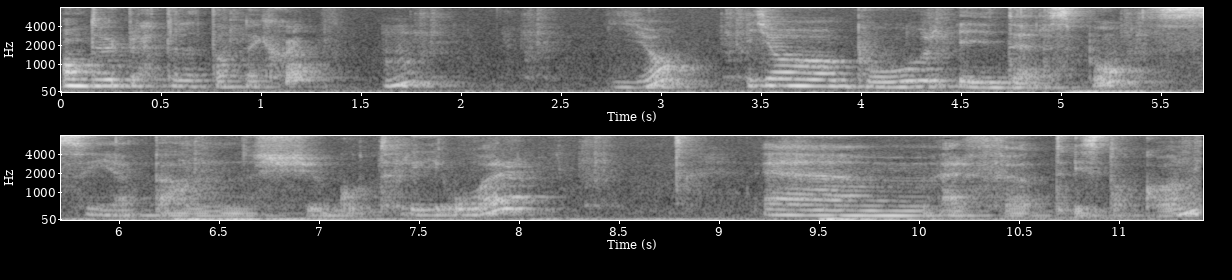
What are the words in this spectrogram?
Om du vill berätta lite om dig själv. Mm. Ja, jag bor i Delsbo sedan 23 år. Ehm, är född i Stockholm.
